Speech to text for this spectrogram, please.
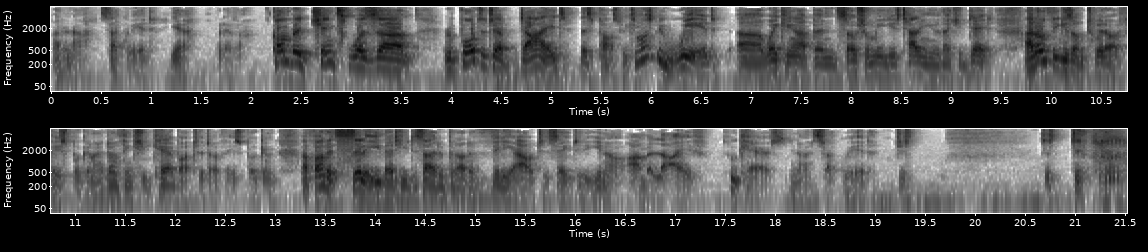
I don't know. It's like weird. Yeah, whatever. Comrade Chinx was uh, reported to have died this past week. It must be weird uh, waking up and social media is telling you that you're dead. I don't think he's on Twitter or Facebook, and I don't think she'd care about Twitter or Facebook. And I found it silly that he decided to put out a video out to say to, you know, I'm alive. Who cares? You know, it's like weird. Just, just, just,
